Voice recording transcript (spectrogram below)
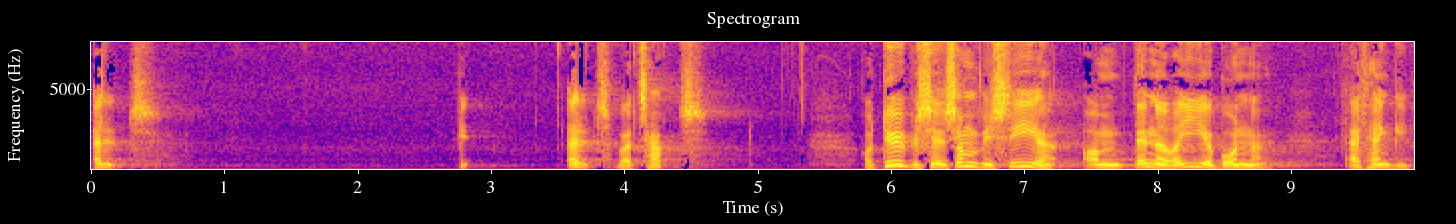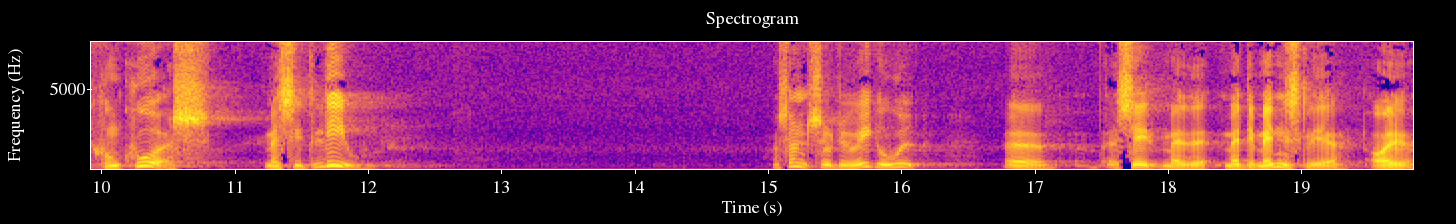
Alt, alt var tabt. Og dybest set, så må vi sige om denne rige bonde, at han gik konkurs med sit liv. Og sådan så det jo ikke ud, øh, set med det, med det menneskelige øje.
